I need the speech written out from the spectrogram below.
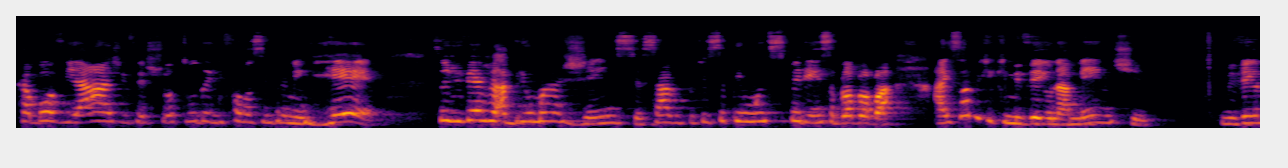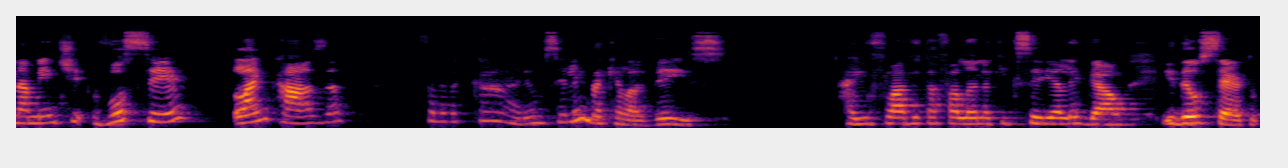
acabou a viagem, fechou tudo, ele falou assim para mim, Rê, você devia abrir uma agência, sabe? Porque você tem muita experiência, blá blá blá. Aí sabe o que, que me veio na mente? Me veio na mente você lá em casa. Eu falei, caramba, você lembra aquela vez Aí o Flávio tá falando aqui que seria legal. E deu certo.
